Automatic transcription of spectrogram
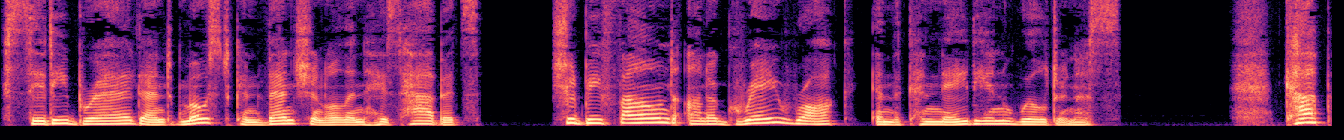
city bred and most conventional in his habits, should be found on a gray rock in the Canadian wilderness. Cap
